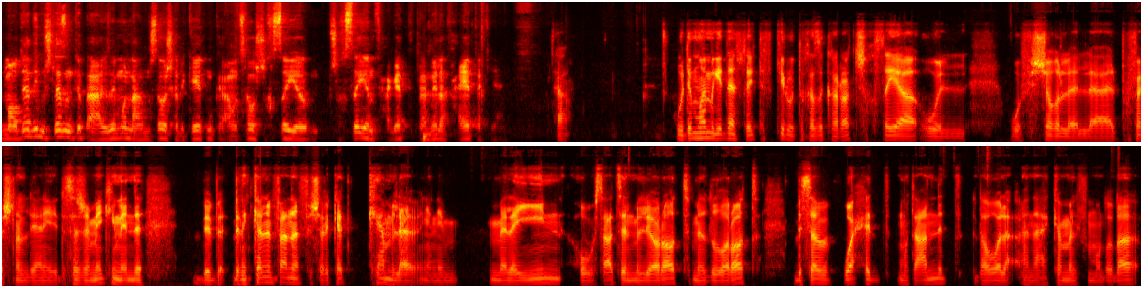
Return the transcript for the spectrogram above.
المواضيع دي مش لازم تبقى زي ما قلنا على مستوى شركات ممكن على مستوى شخصيه شخصيا في حاجات بتعملها في حياتك يعني وده مهم جدا في طريقة التفكير واتخاذ القرارات الشخصية وال... وفي الشغل ال professional يعني decision making لأن. بنتكلم فعلا في شركات كاملة يعني ملايين أو ساعات المليارات من الدولارات بسبب واحد متعند اللي هو لأ أنا هكمل في الموضوع ده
